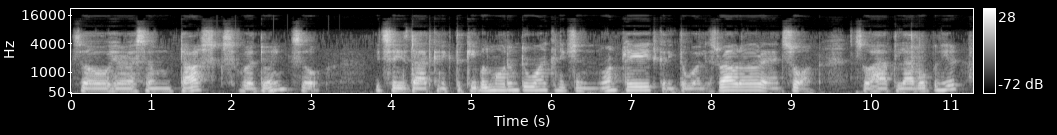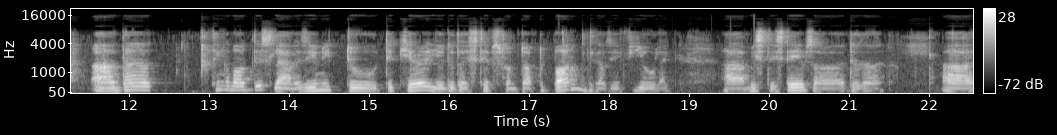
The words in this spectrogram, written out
So here are some tasks we're doing. So it says that connect the cable modem to one connection one plate, connect the wireless router and so on. So I have the lab open here. Uh, the thing about this lab is you need to take care you do the steps from top to bottom because if you like uh, miss the steps or do the uh,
